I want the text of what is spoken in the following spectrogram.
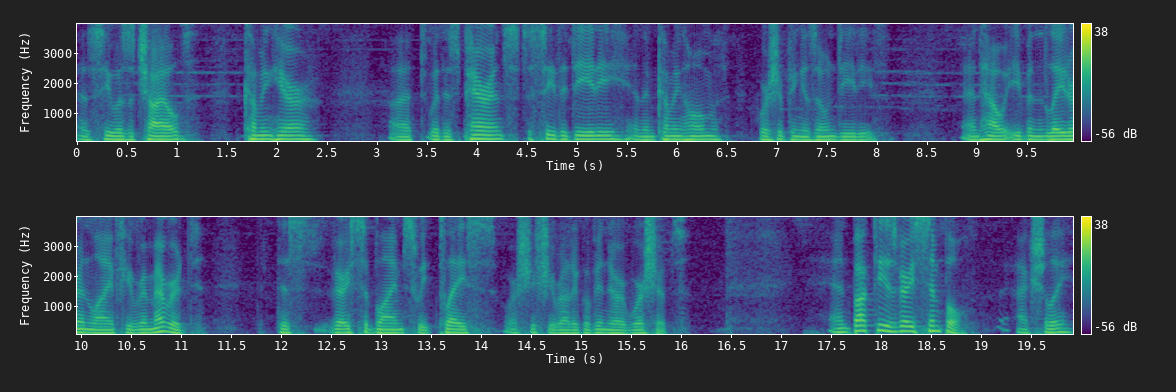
as he was a child, coming here uh, with his parents to see the deity and then coming home worshiping his own deities. And how even later in life he remembered this very sublime, sweet place where Shri Radha Govinda are worshipped. And bhakti is very simple, actually.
